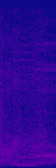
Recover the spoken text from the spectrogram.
Yeah.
